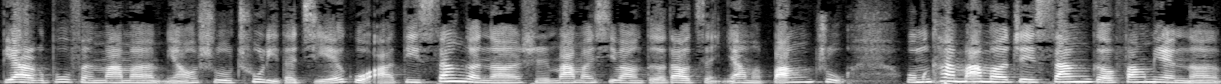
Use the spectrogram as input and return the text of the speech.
第二个部分妈妈描述处理的结果啊；第三个呢是妈妈希望得到怎样的帮助。我们看妈妈这三个方面呢，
